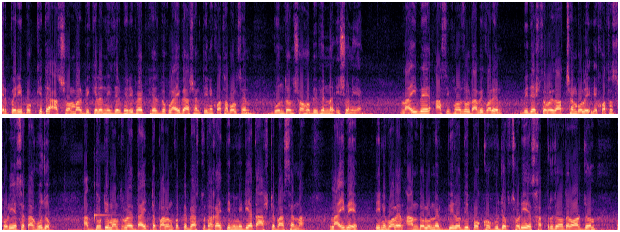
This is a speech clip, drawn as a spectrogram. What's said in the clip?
এর পরিপ্রেক্ষিতে আজ সোমবার বিকেলে নিজের ভেরিফাইড ফেসবুক লাইভে আসেন তিনি। কথা বলছেন গুঞ্জন সহ বিভিন্ন ইস্যু নিয়ে। লাইভে আসিফ নজরুল দাবি করেন, বিদেশ চলে যাচ্ছেন বলে এ কথা ছড়িয়েছে তা গুজব। আর দুটি মন্ত্রণালয়ের দায়িত্ব পালন করতে ব্যস্ত থাকায় তিনি মিডিয়াতে আসতে পারছেন না। লাইভে তিনি বলেন, আন্দোলনের বিরোধী পক্ষ গুজব ছড়িয়ে ছাত্র জনতার অর্জন ও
